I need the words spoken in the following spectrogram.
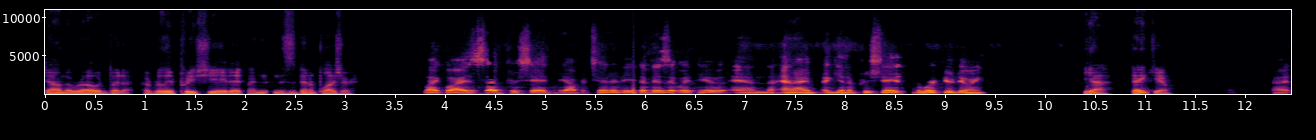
down the road, but I really appreciate it. And this has been a pleasure. Likewise, I appreciate the opportunity to visit with you. And, and I again appreciate the work you're doing. Yeah. Thank you. All right.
